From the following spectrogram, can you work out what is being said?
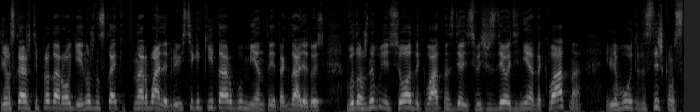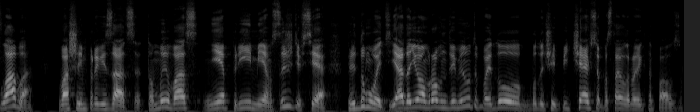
или вы скажете про дороги, и нужно сказать как-то нормально, привести какие-то аргументы и так далее. То есть вы должны будете все адекватно сделать. Если вы сейчас сделаете неадекватно, или будет это слишком слабо, ваша импровизация, то мы вас не примем. Слышите все? Придумывайте. Я даю вам ровно 2 минуты, пойду, буду пить чай, все, поставил ролик на паузу.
